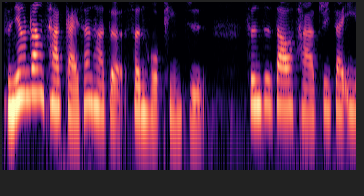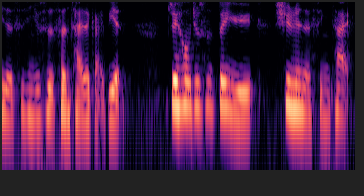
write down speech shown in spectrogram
怎样让他改善他的生活品质，甚至到他最在意的事情就是身材的改变。最后就是对于训练的心态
